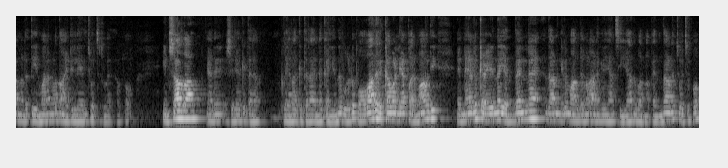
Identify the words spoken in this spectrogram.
അങ്ങോട്ട് തീരുമാനങ്ങളൊന്നും ആയിട്ടില്ലേ എന്ന് ചോദിച്ചിട്ടുള്ളത് അപ്പോൾ ഇൻഷാല്ല ഞാൻ ശരിയാക്കി തരാം ക്ലിയർ ആക്കി തരാം. എന്റെ കയ്യിൽ നിന്ന് വീട് വെക്കാൻ വേണ്ടി ആ പരമാവധി എന്നാലും കഴിയുന്ന എന്തെന്നെ ഇതാണെങ്കിലും മാർഗങ്ങളാണെങ്കിലും ഞാൻ ചെയ്യാന്ന് പറഞ്ഞു. അപ്പോൾ എന്താണ് ചോദിച്ചപ്പോൾ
